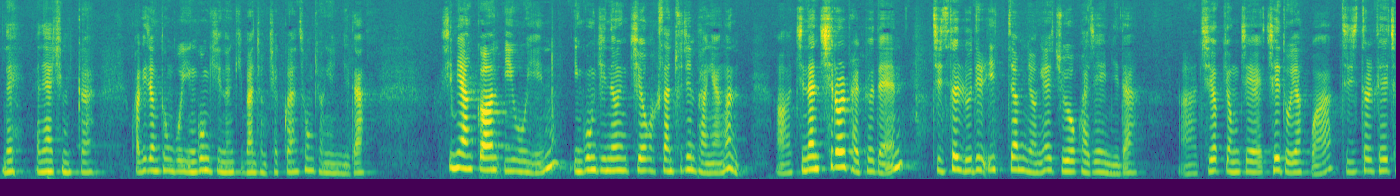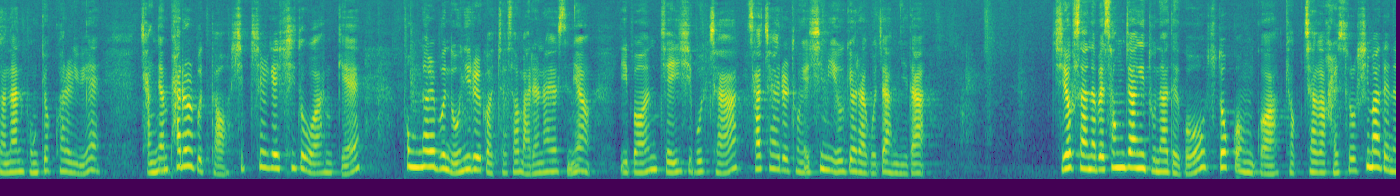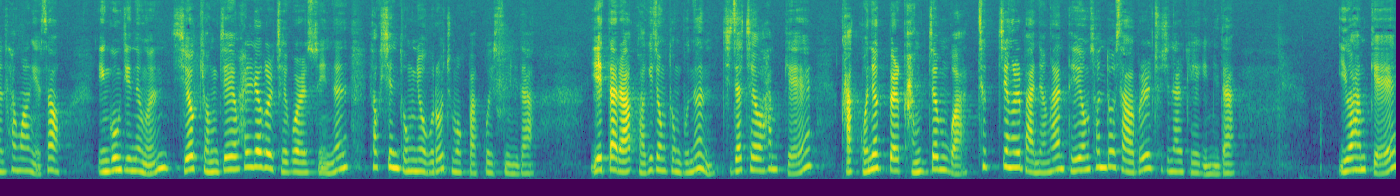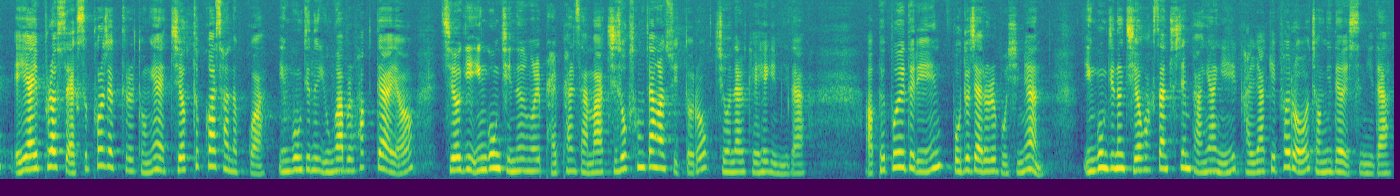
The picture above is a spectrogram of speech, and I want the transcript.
네, 안녕하십니까. 과기정통부 인공지능 기반 정책관 송경희입니다. 심의안건 2호인 인공지능 지역 확산 추진 방향은 어, 지난 7월 발표된 디지털 뉴딜 2.0의 주요 과제입니다. 아, 지역 경제 재도약과 디지털 대전환 본격화를 위해 작년 8월부터 17개 시도와 함께 폭넓은 논의를 거쳐서 마련하였으며 이번 제25차 4차회를 통해 심의 의결하고자 합니다. 지역 산업의 성장이 둔화되고 수도권과 격차가 갈수록 심화되는 상황에서 인공지능은 지역 경제에 활력을 제고할 수 있는 혁신 동력으로 주목받고 있습니다. 이에 따라 과기정통부는 지자체와 함께 각 권역별 강점과 특징을 반영한 대형 선도 사업을 추진할 계획입니다. 이와 함께 AI 플러스 X 프로젝트를 통해 지역 특화 산업과 인공지능 융합을 확대하여 지역이 인공지능을 발판 삼아 지속 성장할 수 있도록 지원할 계획입니다. 어, 배포해드린 보도자료를 보시면 인공지능 지역 확산 추진 방향이 간략히 표로 정리되어 있습니다.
